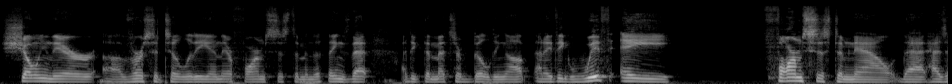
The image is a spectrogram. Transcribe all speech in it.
showing their uh, versatility and their farm system and the things that I think the Mets are building up. And I think with a farm system now that has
